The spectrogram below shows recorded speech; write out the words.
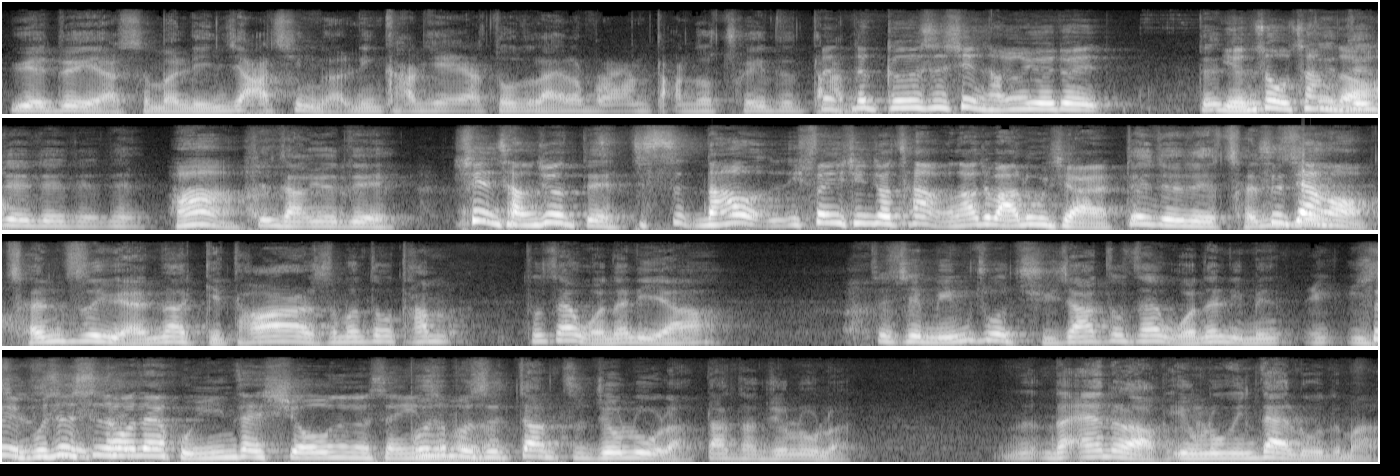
乐队啊，什么林嘉庆啊、林卡杰啊，都来了，嘣打着吹着打。那歌是现场用乐队演奏唱的。对对对对对啊！现场乐队，现场就对是，然后费玉清就唱，然后就把它录起来。对对对，陈是这样哦。陈志远那 guitar 什么都他们都在我那里啊，这些名作曲家都在我那里面。所以不是事后在混音在修那个声音。不是不是，当时就录了，当场就录了。那 analog 用录音带录的嘛，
